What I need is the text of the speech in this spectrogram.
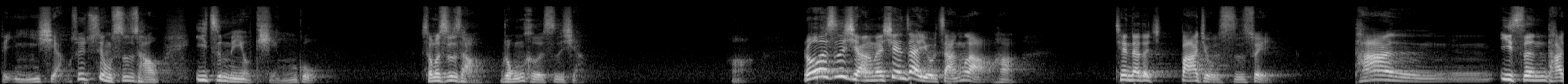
的影响，所以这种思潮一直没有停过。什么思潮？融合思想。啊，融合思想呢？现在有长老哈，现在都八九十岁，他一生他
